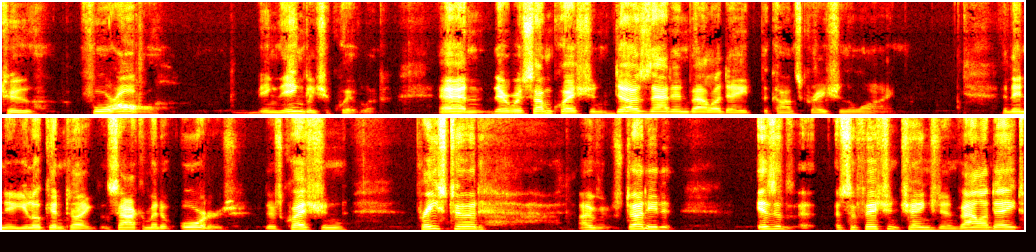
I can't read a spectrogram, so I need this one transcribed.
to for all, being the English equivalent. And there was some question does that invalidate the consecration of the wine? And then you look into like the sacrament of orders. There's question priesthood. I've studied it. Is it a sufficient change to invalidate?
